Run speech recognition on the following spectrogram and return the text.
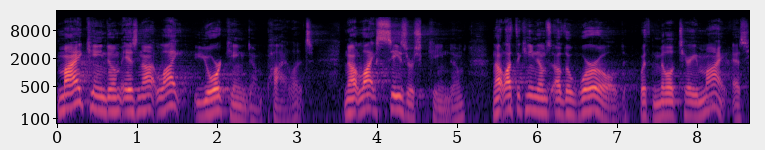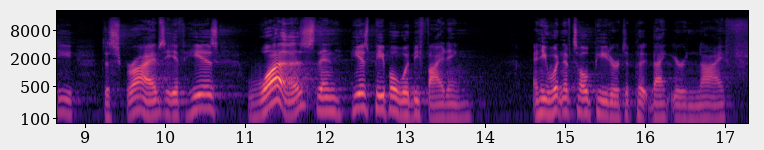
my kingdom is not like your kingdom, Pilate, not like Caesar's kingdom, not like the kingdoms of the world with military might, as he describes. If his was, then his people would be fighting, and he wouldn't have told Peter to put back your knife.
